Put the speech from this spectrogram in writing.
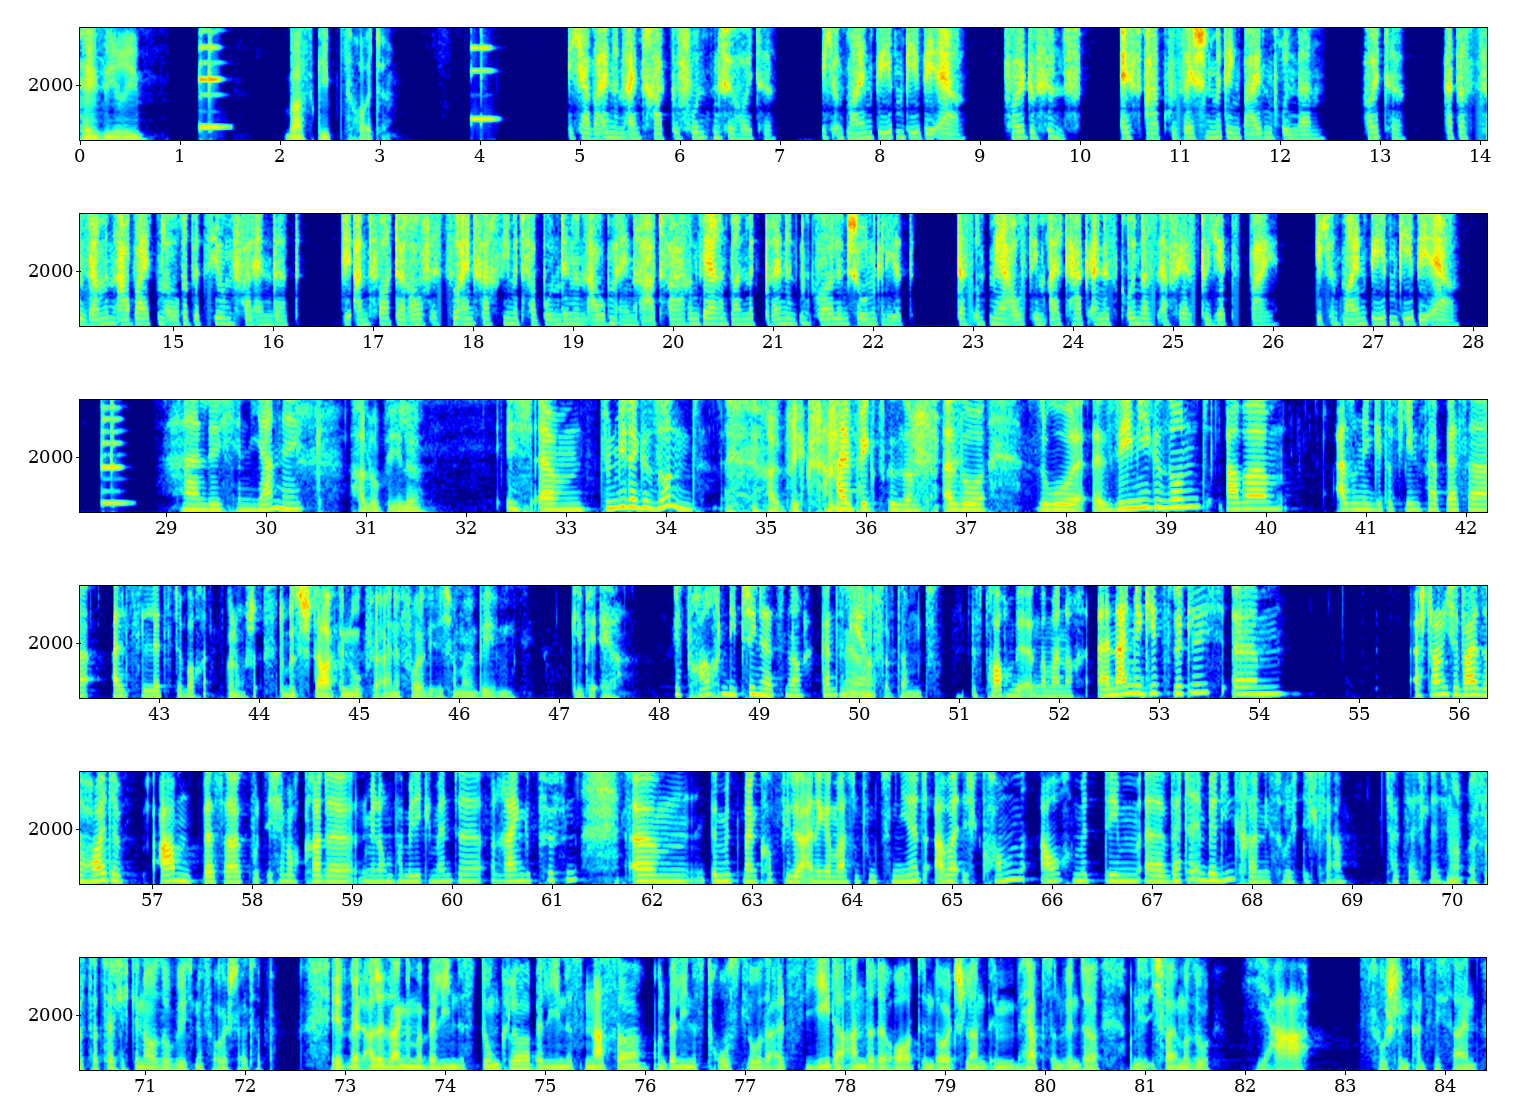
Hey Siri, was gibt's heute? Ich habe einen Eintrag gefunden für heute. Ich und mein Beben GBR. Folge 5. FAQ-Session mit den beiden Gründern. Heute. Hat das Zusammenarbeiten eure Beziehung verändert? Die Antwort darauf ist so einfach wie mit verbundenen Augen ein Radfahren, während man mit brennenden Quallen jongliert. Das und mehr aus dem Alltag eines Gründers erfährst du jetzt bei Ich und mein Beben GBR. Hallöchen, Yannick. Hallo Bele. Ich ähm, bin wieder gesund. Halbwegs. Halbwegs gesund. Also so äh, semi-gesund, aber also mir geht es auf jeden Fall besser als letzte Woche. Genau. Du bist stark genug für eine Folge Ich und mein Beben GBR. Wir brauchen die Jingles noch, ganz im ja, Ernst. verdammt. Das brauchen wir irgendwann mal noch. Äh, nein, mir geht es wirklich ähm, erstaunlicherweise heute Abend besser. Gut, ich habe auch gerade mir noch ein paar Medikamente reingepfiffen, ähm, damit mein Kopf wieder einigermaßen funktioniert. Aber ich komme auch mit dem äh, Wetter in Berlin gerade nicht so richtig klar. Tatsächlich. Ja, es ist tatsächlich genauso, wie ich es mir vorgestellt habe. Weil alle sagen immer, Berlin ist dunkler, Berlin ist nasser und Berlin ist trostloser als jeder andere Ort in Deutschland im Herbst und Winter. Und ich war immer so, ja, so schlimm kann es nicht sein.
